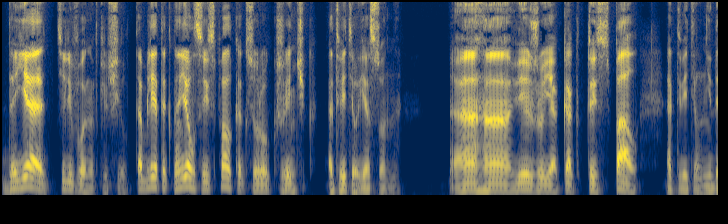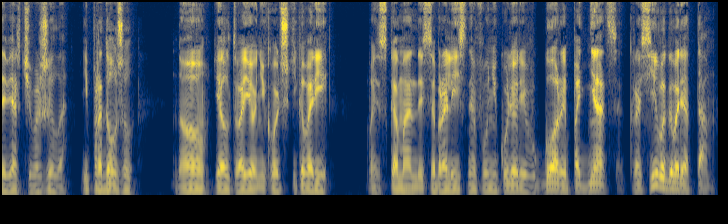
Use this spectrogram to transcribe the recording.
«Да я телефон отключил. Таблеток наелся и спал, как сурок, Женчик», — ответил я сонно. «Ага, вижу я, как ты спал», — ответил недоверчиво Жила и продолжил. «Ну, дело твое, не хочешь, не говори. Мы с командой собрались на фуникулере в горы подняться. Красиво, говорят, там.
